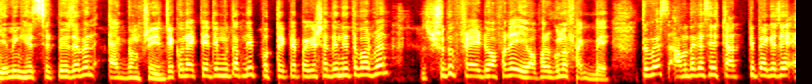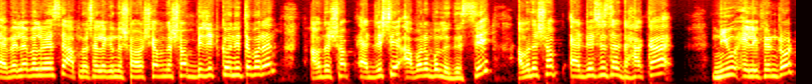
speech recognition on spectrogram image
গেমিং হেডসেট পেয়ে যাবেন একদম ফ্রি যে কোনো একটি আইটেম আপনি প্রত্যেকটা প্যাকেজের সাথে নিতে পারবেন। শুধু ফ্রাইডে অফারে এই অফারগুলো থাকবে। তো বেশ, আমাদের কাছে চারটি প্যাকেজে অ্যাভেলেবেল রয়েছে। আপনার চাইলে কিন্তু সরাসরি আমাদের সব ভিজিট করে নিতে পারেন। আমাদের সব অ্যাড্রেসটি আবারও বলে দিচ্ছি। আমাদের সব অ্যাড্রেস হচ্ছে Dhaka new elephant road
